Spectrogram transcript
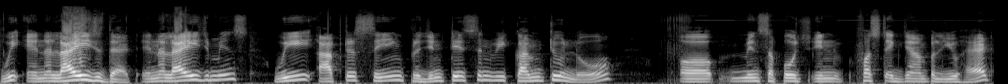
we analyze that. Analyze means we after seeing presentation we come to know uh, means suppose in first example you had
